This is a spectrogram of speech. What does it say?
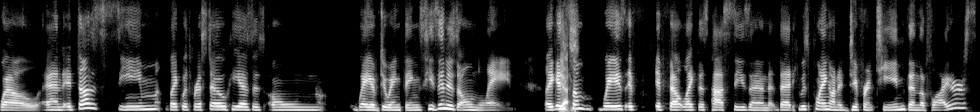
well. And it does seem like with Risto, he has his own way of doing things. He's in his own lane. Like in Yes. some ways, if it felt like this past season that he was playing on a different team than the Flyers,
